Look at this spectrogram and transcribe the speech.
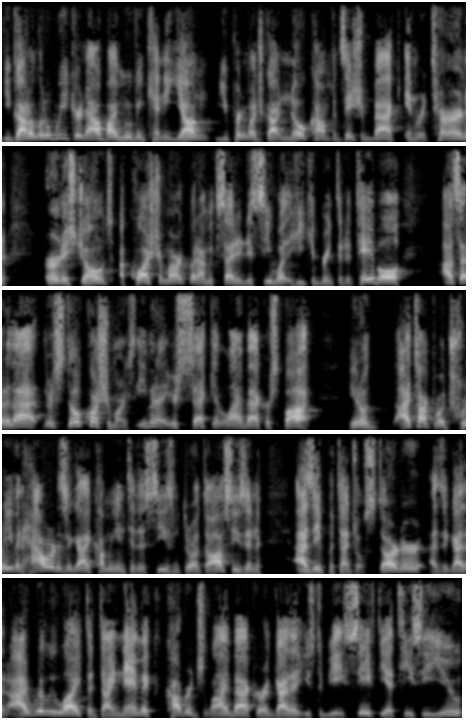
You got a little weaker now by moving Kenny Young. You pretty much got no compensation back in return. Ernest Jones, a question mark, but I'm excited to see what he can bring to the table. Outside of that, there's still question marks, even at your second linebacker spot. You know, I talked about Travin Howard as a guy coming into the season throughout the offseason as a potential starter, as a guy that I really liked, a dynamic coverage linebacker, a guy that used to be a safety at TCU,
